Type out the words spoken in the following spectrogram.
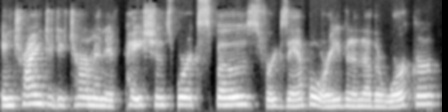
in trying to determine if patients were exposed, for example, or even another worker,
